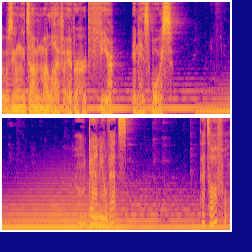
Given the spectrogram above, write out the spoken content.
It was the only time in my life I ever heard fear in his voice. Oh, Daniel, that's. That's awful.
